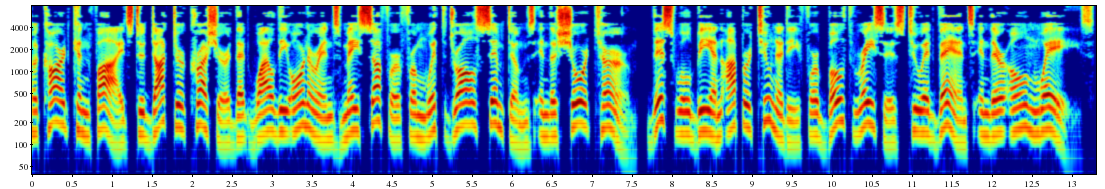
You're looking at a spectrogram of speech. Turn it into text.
Picard confides to Dr. Crusher that while the Ornarans may suffer from withdrawal symptoms in the short term, this will be an opportunity for both races to advance in their own ways.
